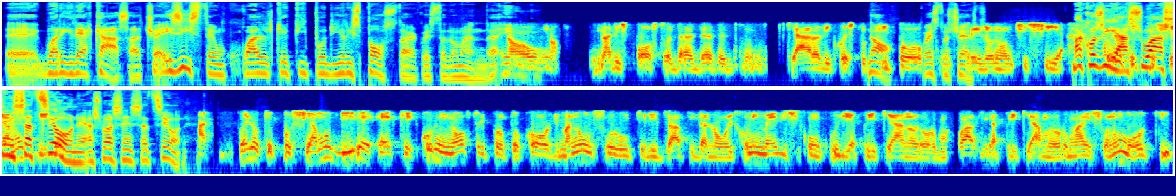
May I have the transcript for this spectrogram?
eh, guarire a casa? Cioè esiste un qualche tipo di risposta a questa domanda? No, no una risposta da, da, da, chiara di questo no, tipo questo certo. credo non ci sia. Ma così a sua sensazione, dire, a sua sensazione. Ma quello che possiamo dire è che con i nostri protocolli, ma non solo utilizzati da noi, con i medici con cui li applichiamo, ormai, li applichiamo ormai sono molti,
